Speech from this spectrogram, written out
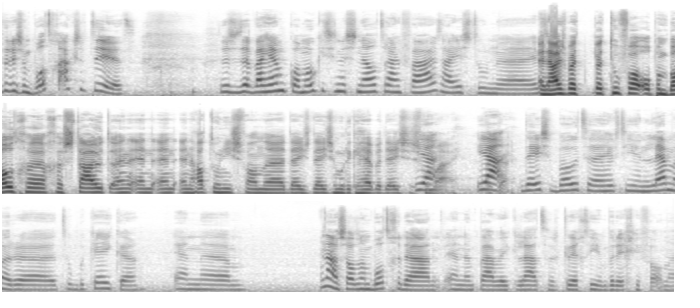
er is een bod geaccepteerd. Dus de- bij hem kwam ook iets in de sneltreinvaart. Hij is toen... En hij is bij, per toeval op een boot ge- gestuurd en, en, en, en had toen iets van, deze, deze moet ik hebben, deze is Ja. voor mij. Ja, deze boot heeft hij in Lemmer toen bekeken. En ehm, nou, ze hadden een bod gedaan. En een paar weken later kreeg hij een berichtje van... eh,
